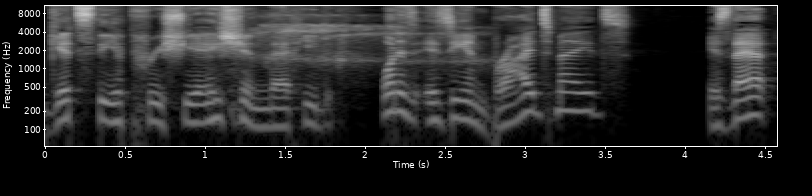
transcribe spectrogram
gets the appreciation that he. What is, is he in Bridesmaids? Is that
